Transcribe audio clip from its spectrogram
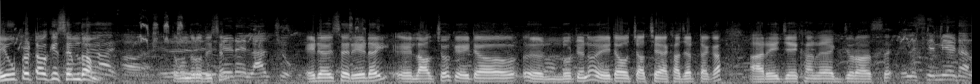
এই উপরেটাও কি সেম দাম? হ্যাঁ, তো বন্ধুরা দেখছেন? এটা হচ্ছে রেড আই লাল চোখ এইটা লোটেনো এটাও চাচ্ছে এক হাজার টাকা। আর এই যে এখানে এক জোড়া আছে এডাল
